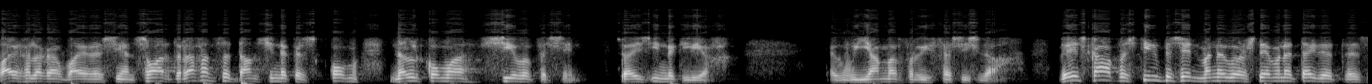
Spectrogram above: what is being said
Baie gelukkig baie geseën. Swart Ruggen se dam sien ek is kom 0,7%. So hy is eintlik leeg. Ek jammer vir die visse daar. Weskaap is 10% minder oorstemmende tyd dit is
